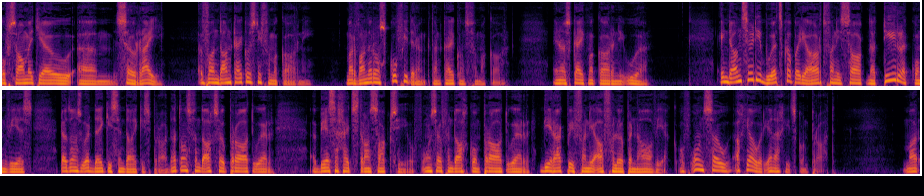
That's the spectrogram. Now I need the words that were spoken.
of saam met jou ehm um, sou ry. Want dan kyk ons nie vir mekaar nie. Maar wanneer ons koffie drink, dan kyk ons vir mekaar. En ons kyk mekaar in die oë. En dan sou die boodskap uit die hart van die saak natuurlik kon wees dat ons oor duitjies en daadjies praat. Dat ons vandag sou praat oor 'n besigheidstransaksie of ons sou vandag kom praat oor die rugby van die afgelope naweek of ons sou ag ja oor enigiets kon praat. Maar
